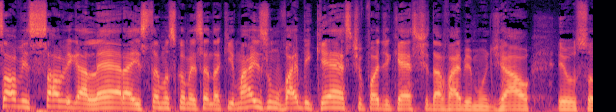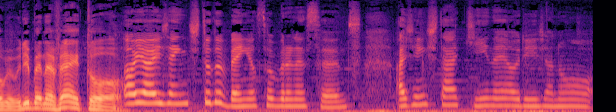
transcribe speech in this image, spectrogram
Salve, salve galera! Estamos começando aqui mais um Vibecast, o podcast da Vibe Mundial. Eu sou o Euri Benevento. Oi, oi, gente, tudo bem? Eu sou Bruna Santos. A gente tá aqui, né, Euri, já no.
